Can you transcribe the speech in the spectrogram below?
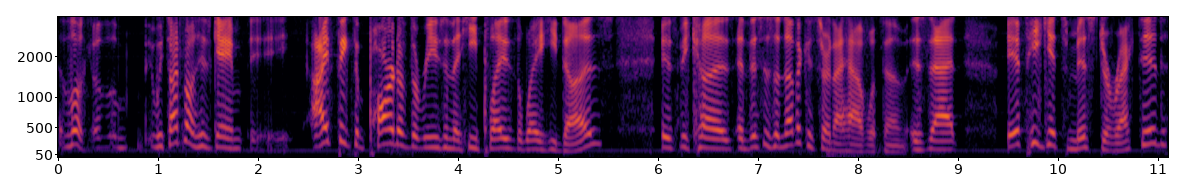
look, uh, we talked about his game. I think that part of the reason that he plays the way he does is because, and this is another concern I have with him, is that if he gets misdirected,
